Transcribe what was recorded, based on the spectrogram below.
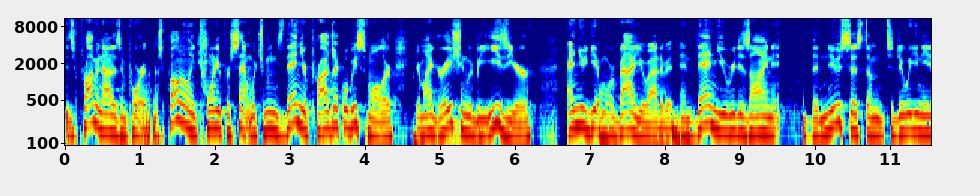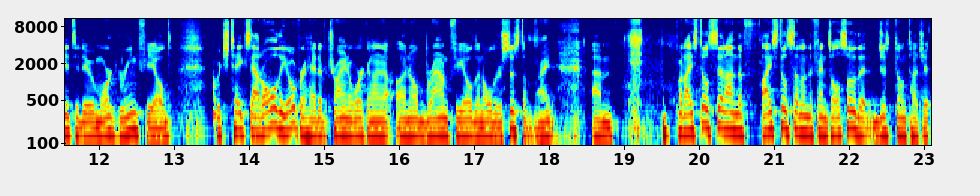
it's probably not as important. There's probably only 20%, which means then your project will be smaller, your migration would be easier, and you'd get more mm. value out of it. And then you redesign the new system to do what you needed to do, more greenfield, which takes out all the overhead of trying to work on an, an old brownfield and older system, right? Um, but I still sit on the I still sit on the fence also that just don't touch it.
